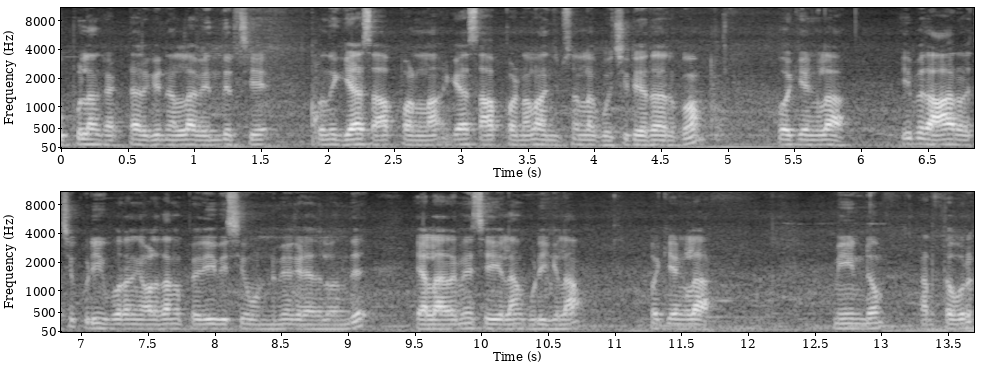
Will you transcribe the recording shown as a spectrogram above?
உப்புலாம் கரெக்டாக இருக்குது நல்லா வெந்துருச்சு. இப்போ வந்து கேஸ் ஆஃப் பண்ணலாம். கேஸ் ஆஃப் பண்ணாலும் அஞ்சு நிமிஷம் நல்லா கொச்சிட்டே தான் இருக்கும். ஓகேங்களா இப்போ இதை ஆற வச்சு குடிக்க போகிறாங்க அவ்வளோதாங்க பெரிய விஷயம் ஒன்றுமே கிடையாது. வந்து எல்லாருமே செய்யலாம் குடிக்கலாம். ஓகேங்களா மீண்டும் அடுத்த ஒரு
